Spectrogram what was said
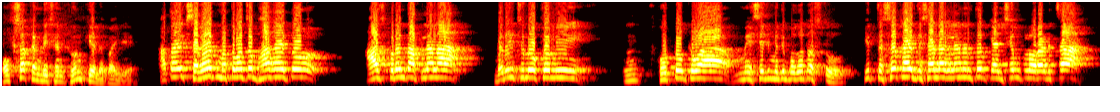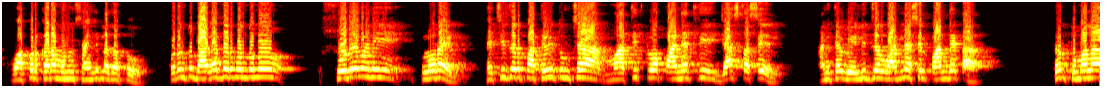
ओपसा कंडिशन ठेवून केलं पाहिजे. आता एक सगळ्यात महत्त्वाचा भाग आहे तो आजपर्यंत आपल्याला बरीच लोक मी फोटो किंवा मेसेजमध्ये बघत असतो की तसं काय दिसायला लागल्यानंतर कॅल्शियम क्लोराईडचा वापर करा म्हणून सांगितला जातो. परंतु बागादर बंधूंनो सोडियम आणि क्लोराईड ह्याची जर पातळी तुमच्या मातीत किंवा पाण्यातली जास्त असेल आणि त्या वेलीत जर वाढली असेल पान देतात तर तुम्हाला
